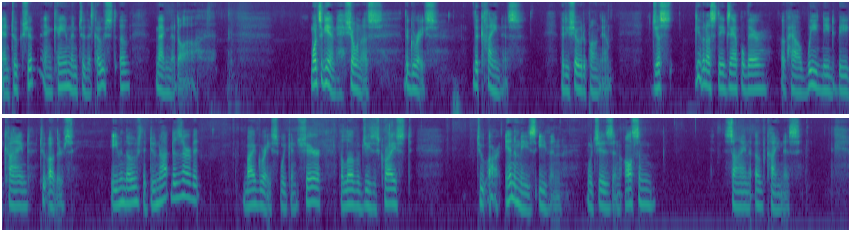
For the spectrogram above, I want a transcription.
and took ship, and came into the coast of Magdala. Once again, showing us the grace, the kindness that he showed upon them. Just given us the example there of how we need to be kind to others, even those that do not deserve it. By grace, we can share the love of Jesus Christ to our enemies, even, which is an awesome sign of kindness.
